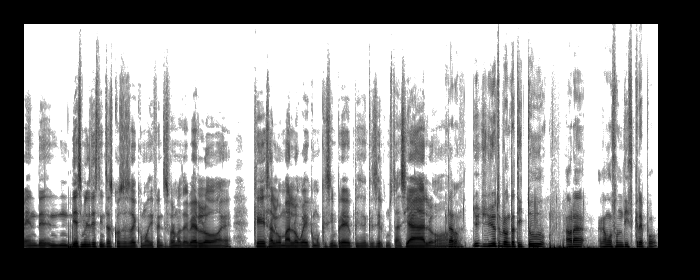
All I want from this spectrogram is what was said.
en, de- en diez mil distintas cosas hay como diferentes formas de verlo, eh, qué es algo malo, güey, como que siempre piensan que es circunstancial o... Claro. Yo, yo, yo te pregunto a ti, tú, ahora hagamos un discrepo,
